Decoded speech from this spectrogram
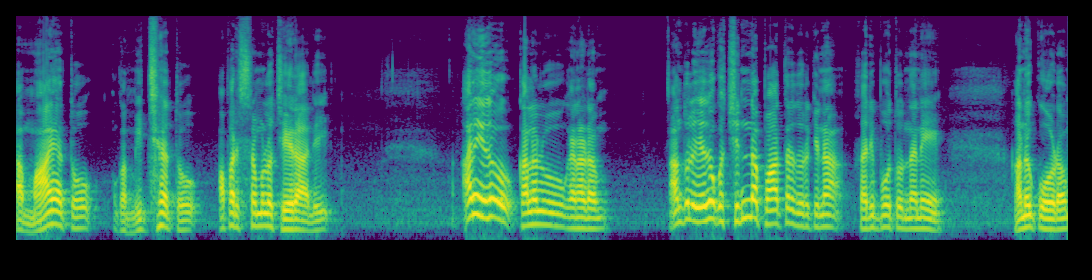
ఆ మాయతో ఒక మిథ్యతో ఆ పరిశ్రమలో చేరాలి అని ఏదో కళలు కనడం అందులో ఏదో ఒక చిన్న పాత్ర దొరికినా సరిపోతుందని అనుకోవడం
